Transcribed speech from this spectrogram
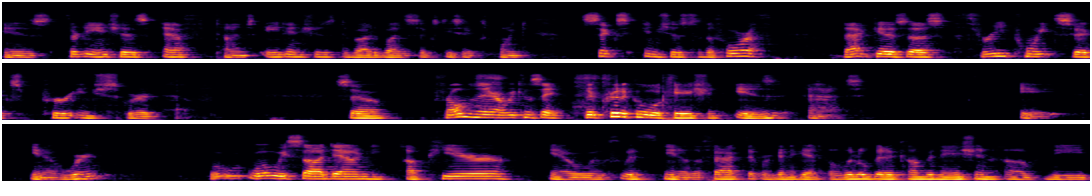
is 30 inches F times 8 inches divided by the 66.6 inches to the fourth. that gives us 3.6 per inch squared F. So from there, we can say the critical location is at A. You know, we're what we saw down up here, you know, with, with you know the fact that we're going to get a little bit of combination of the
